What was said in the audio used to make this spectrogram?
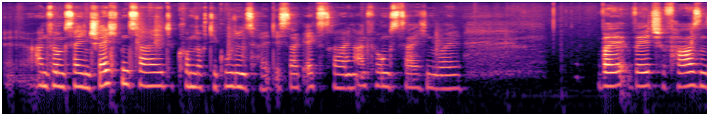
äh, Anführungszeichen schlechten Zeit kommt auch die gute Zeit. Ich sage extra in Anführungszeichen, weil, weil welche Phasen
